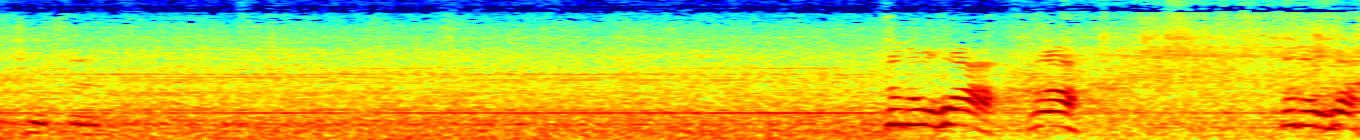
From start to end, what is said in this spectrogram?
就是自动化哥自动化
